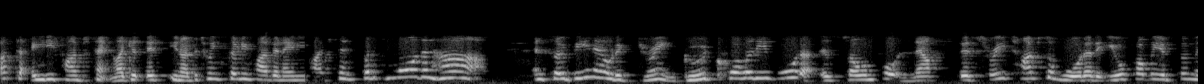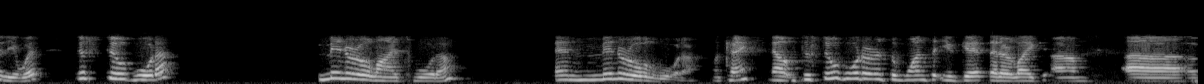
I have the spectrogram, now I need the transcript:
up to 85%, like it, it you know, between 75 and 85%, but it's more than half. And so being able to drink good quality water is so important. Now, there's three types of water that you're probably familiar with. Distilled water, mineralized water, and mineral water. Okay. Now, distilled water is the ones that you get that are like um, uh,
